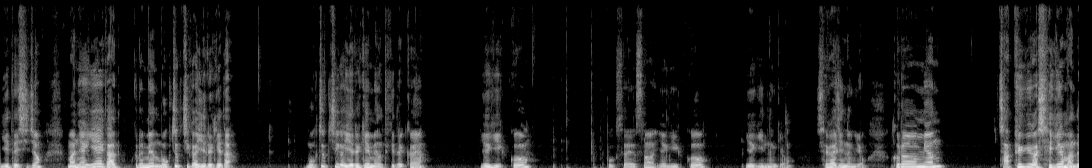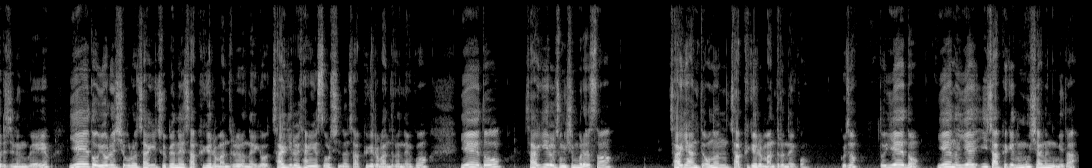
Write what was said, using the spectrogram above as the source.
이해되시죠? 만약 얘가 그러면 목적지가 여러 개다. 목적지가 여러 개면 어떻게 될까요? 여기 있고 복사해서 여기 있고 여기 있는 경우 세 가지 있는 경우 그러면 좌표계가 세 개가 만들어지는 거예요. 얘도 이런 식으로 자기 주변에 좌표계를 만들어내고 자기를 향해 쏠 수 있는 좌표계를 만들어내고 얘도 자기를 중심으로 해서 자기한테 오는 좌표계를 만들어내고 그죠? 또 얘도 얘는 얘, 이 좌표계는 무시하는 겁니다.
